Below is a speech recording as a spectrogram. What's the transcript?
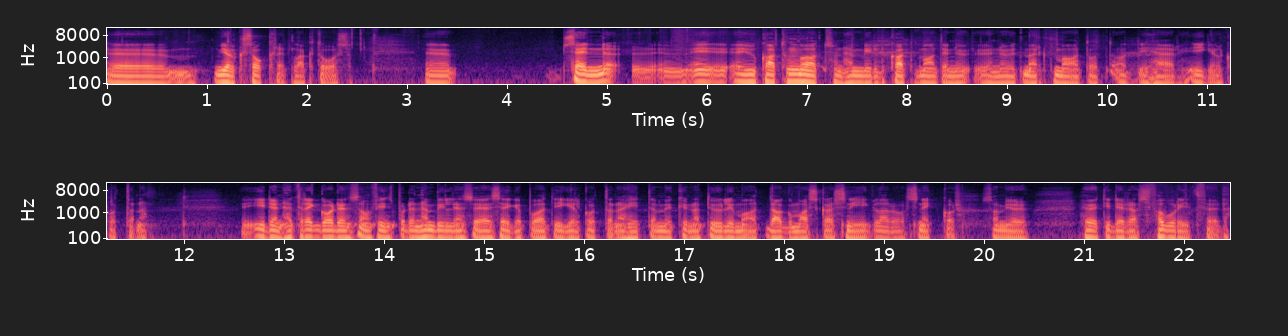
eh, mjölksockret, laktos. Eh, sen eh, är, är ju kattmat, sån här mild kattmat, en, en utmärkt mat åt, åt de här igelkottarna. I den här trädgården som finns på den här bilden så är jag säker på att igelkottarna hittar mycket naturlig mat, dagmaskar, sniglar och snäckor, som ju hör till deras favoritföda.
